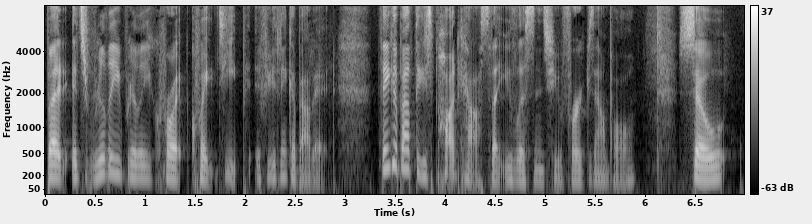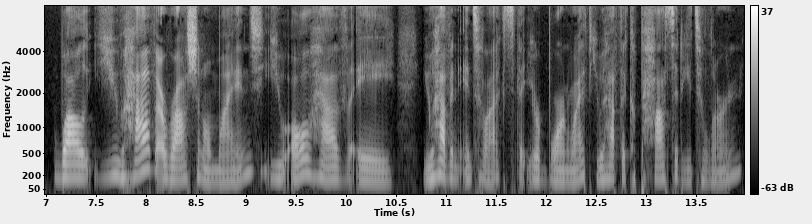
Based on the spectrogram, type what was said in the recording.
but it's really, really quite deep if you think about it. Think about these podcasts that you listen to, for example. So, while you have a rational mind, you all have a you have an intellect that you're born with. You have the capacity to learn.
